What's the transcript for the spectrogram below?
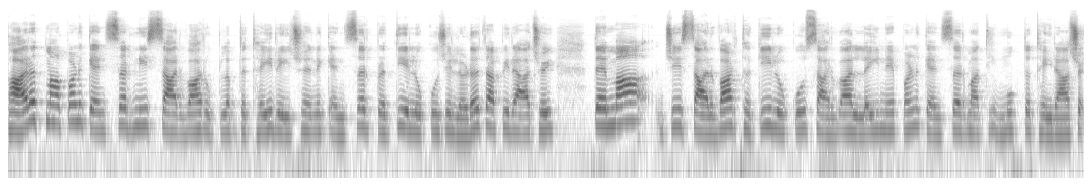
ભારતમાં પણ કેન્સરની સારવાર ઉપલબ્ધ થઈ રહી છે અને કેન્સર પ્રત્યે લોકો જે લડત આપી રહ્યા છે, તેમાં જે સારવાર થકી લોકો સારવાર લઈને પણ કેન્સરમાંથી મુક્ત થઈ રહ્યા છે.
